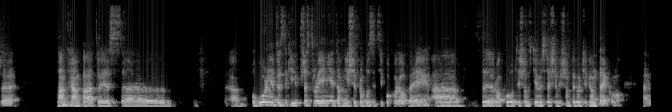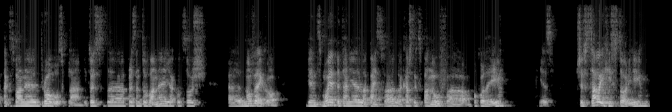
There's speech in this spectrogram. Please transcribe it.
że plan Trumpa to jest Ogólnie to jest takie przestrojenie dawniejszej propozycji pokojowej, a z roku 1979, e, tak zwany Drovos Plan. I to jest e, prezentowane jako coś e, nowego. Więc moje pytanie dla Państwa, dla każdych z Panów po kolei jest, czy w całej historii,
